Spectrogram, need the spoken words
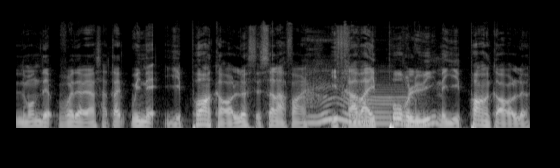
Le monde de- voit derrière sa tête. Oui, mais il est pas encore là, c'est ça l'affaire. Il Ah. travaille pour lui, mais il est pas encore là.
